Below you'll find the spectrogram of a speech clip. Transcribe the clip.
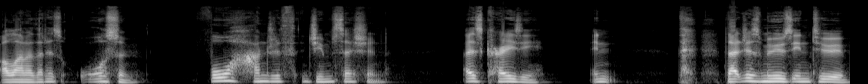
Alana, that is awesome. 400th gym session. That is crazy. And that just moves into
